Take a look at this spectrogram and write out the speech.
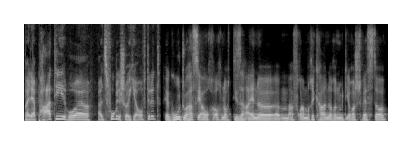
bei der Party, wo er als Vogelscheuche auftritt. Ja gut, du hast ja auch, auch noch diese eine ähm, Afroamerikanerin mit ihrer Schwester,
